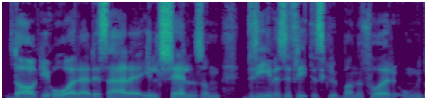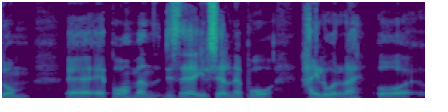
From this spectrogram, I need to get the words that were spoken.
dag i året disse her ildsjelene som drives i fritidsklubbene for ungdom, eh, er på. Men disse ildsjelene er på hele året, de.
